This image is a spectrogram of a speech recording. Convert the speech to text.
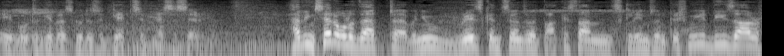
able to give as good as it gets if necessary. Having said all of that, uh, when you raise concerns about Pakistan's claims on Kashmir, these are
